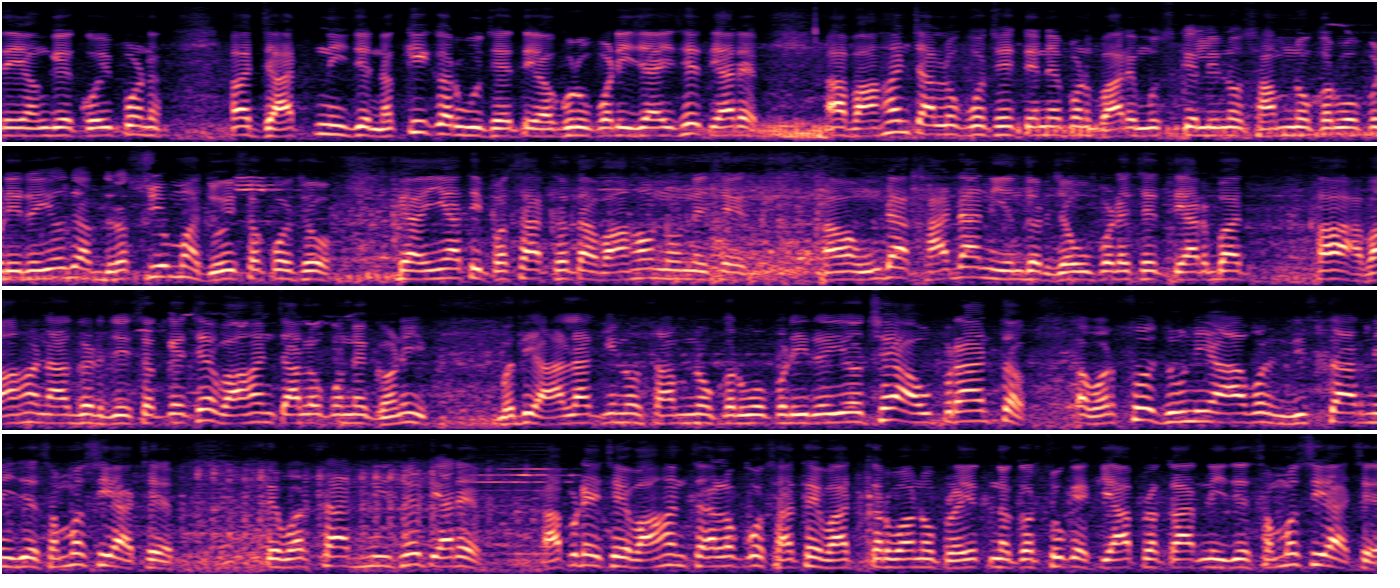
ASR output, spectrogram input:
તે અંગે કોઈ પણ આ જાતની જે નક્કી કરવું છે તે અઘરું પડી જાય છે. ત્યારે આ વાહન ચાલકો છે તેને પણ ભારે મુશ્કેલીનો સામનો કરવો પડી રહ્યો છે. આપ દ્રશ્યોમાં જોઈ શકો છો કે અહીંયાથી પસાર થતા વાહનોને છે ઊંડા ખાડાની અંદર જવું પડે છે. ત્યારબાદ વાહન આગળ જઈ શકે છે. વાહન ચાલકોને ઘણી બધી હાલાકીનો સામનો કરવો પડી રહ્યો છે. આ ઉપરાંત વર્ષો જૂની આ વિસ્તારની જે સમસ્યા છે તે વરસાદની છે. ત્યારે આપણે છે વાહન ચાલકો સાથે વાત કરવાનો પ્રયત્ન કરશું કે કયા પ્રકારની જે સમસ્યા છે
